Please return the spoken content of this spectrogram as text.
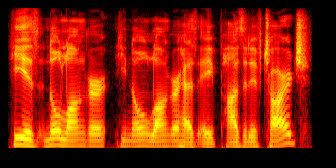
He is no longer he no longer has a positive charge.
